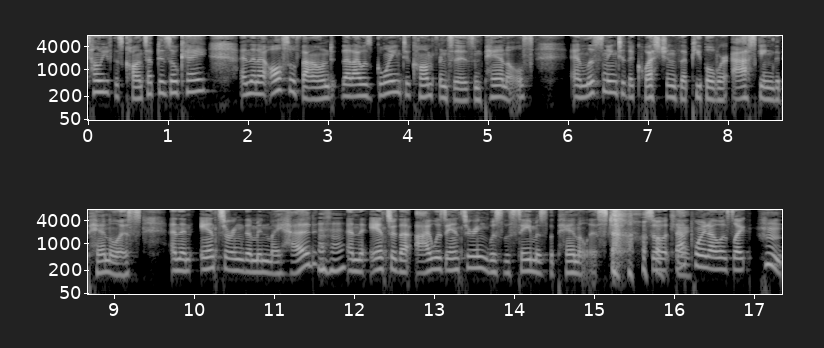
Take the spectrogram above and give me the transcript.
tell me if this concept is okay and then i also found that i was going to conferences and panels and listening to the questions that people were asking the panelists and then answering them in my head Mm-hmm. and the answer that i was answering was the same as the panelist so at that point i was like hmm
